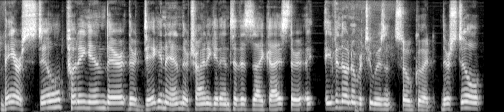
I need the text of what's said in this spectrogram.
They are still putting in their, they're digging in. They're trying to get into this zeitgeist. They're, even though number two isn't so good, they're still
